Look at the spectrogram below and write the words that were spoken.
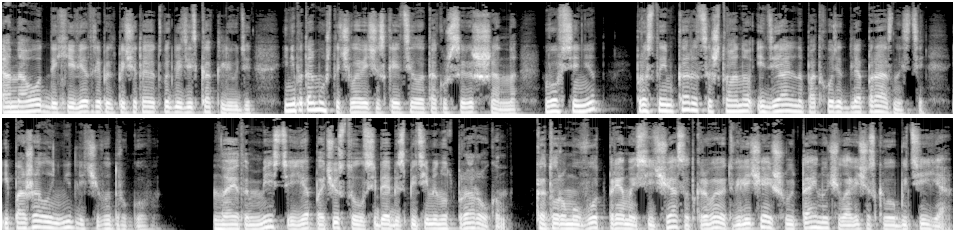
А на отдыхе ветры предпочитают выглядеть как люди, и не потому, что человеческое тело так уж совершенно, вовсе нет, просто им кажется, что оно идеально подходит для праздности и, пожалуй, ни для чего другого. На этом месте я почувствовал себя без пяти минут пророком, которому вот прямо сейчас открывают величайшую тайну человеческого бытия.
